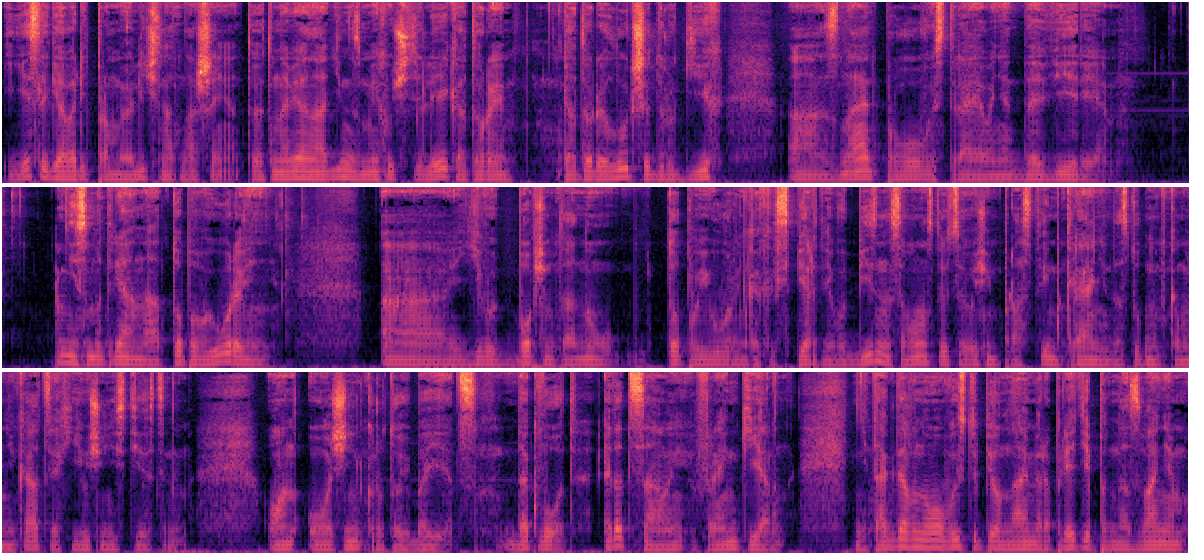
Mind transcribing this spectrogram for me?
Если говорить про мое личное отношение, то это, наверное, один из моих учителей, который, который лучше других а, знает про выстраивание доверия. Несмотря на топовый уровень, а, его, в общем-то, ну, топовый уровень как эксперт его бизнеса, он остается очень простым, крайне доступным в коммуникациях и очень естественным. Он очень крутой боец. Так вот, этот самый Фрэнк Керн не так давно выступил на мероприятии под названием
